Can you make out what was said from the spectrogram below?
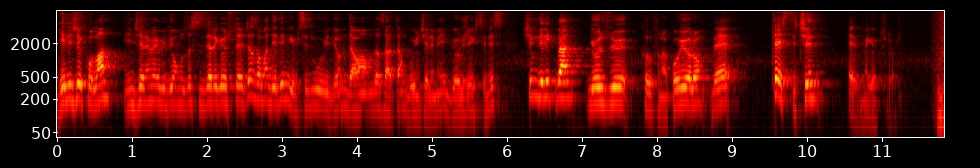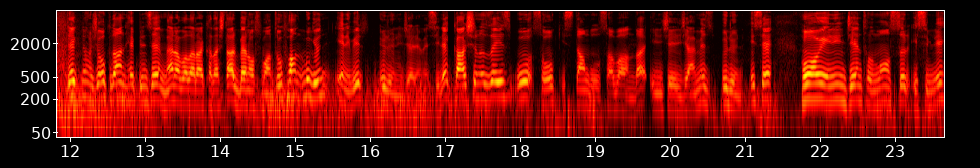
gelecek olan inceleme videomuzda sizlere göstereceğiz. Ama dediğim gibi siz bu videonun devamında zaten bu incelemeyi göreceksiniz. Şimdilik ben gözlüğü kılıfına koyuyorum ve test için evime götürüyorum. Teknoloji Oku'dan hepinize merhabalar arkadaşlar. Ben Osman Tufan. Bugün yeni bir ürün incelemesiyle karşınızdayız. Bu soğuk İstanbul sabahında inceleyeceğimiz ürün ise Huawei'nin Gentle Monster isimli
